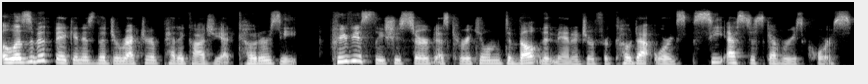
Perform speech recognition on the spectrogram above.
Elizabeth Bacon is the Director of Pedagogy at CoderZ, Previously, she served as curriculum development manager for Code.org's CS Discoveries course.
